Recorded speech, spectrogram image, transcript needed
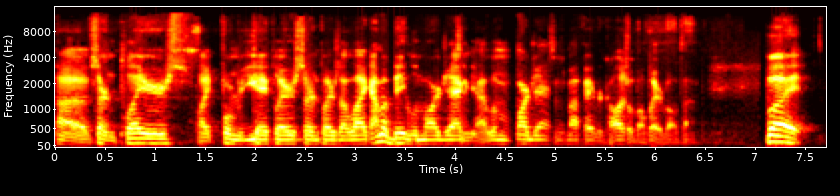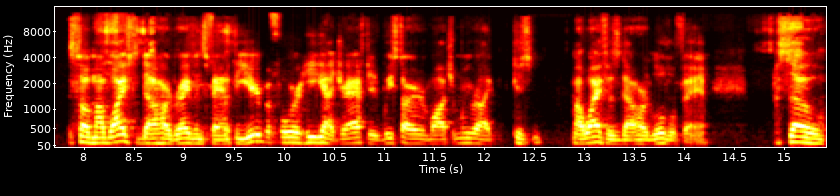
Uh, certain players, like former UK players, certain players I like. I'm a big Lamar Jackson guy. Lamar Jackson is my favorite college football player of all time. But so my wife's a diehard Ravens fan. The year before he got drafted, we started watching. We were like, because my wife is a diehard Louisville fan. So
